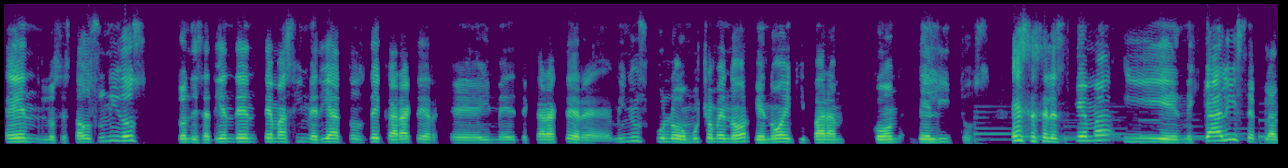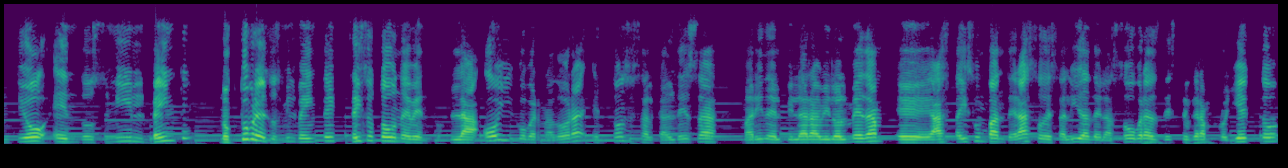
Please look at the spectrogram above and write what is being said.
en los Estados Unidos, donde se atienden temas inmediatos de carácter, eh, de carácter eh, minúsculo o mucho menor que no equiparan con delitos. Ese es el esquema y en Mexicali se planteó en 2020 en octubre del 2020 se hizo todo un evento. La hoy gobernadora, entonces alcaldesa Marina del Pilar Ávila Olmeda, eh, hasta hizo un banderazo de salida de las obras de este gran proyecto.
